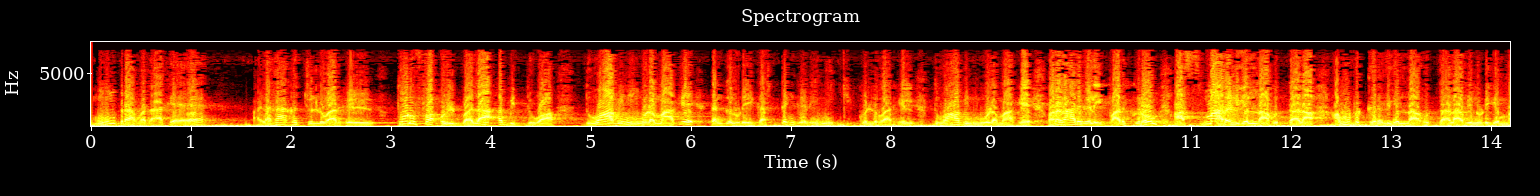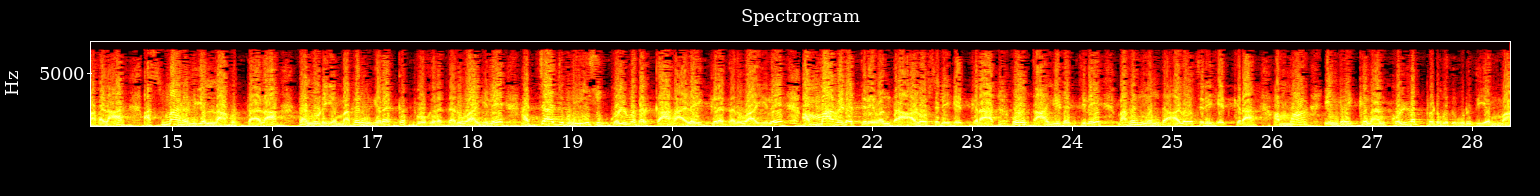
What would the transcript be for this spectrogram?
மூன்றாவதாக அழகாக சொல்லுவார்கள் துர்ஃபுல் பலா பித்துவா துவாவின் மூலமாக தங்களுடைய கஷ்டங்களை நீக்கிக் கொள்வார்கள் துவாவின் மூலமாக வரலாறுகளை பார்க்கிறோம். அஸ்மா ரலியல்லாஹு தஆலா அபூபக்கர் ரலியல்லாஹு தஆலாவினுடைய மகளார். அஸ்மா ரலியல்லாஹு தஆலா தன்னுடைய மகன் இறக்கப் போகிற தருவாயிலே ஹஜ்ஜாஜ் இப்னு யூசுப் கொள்வதற்காக அழைக்கிற தருவாயிலே அம்மாவிடத்திலே வந்து ஆலோசனை கேட்கிறார். ஒரு தாயிடத்திலே மகன் வந்து ஆலோசனை கேட்கிறார். அம்மா இன்றைக்கு நான் கொல்லப்படுவது உறுதி அம்மா.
